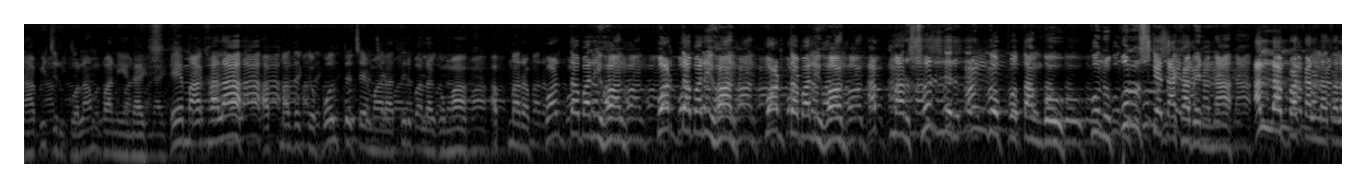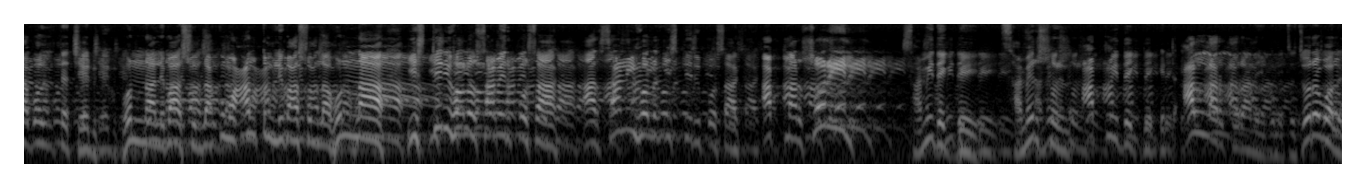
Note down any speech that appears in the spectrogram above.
নাবিজের গোলাম বানিয়ে নেয়। এ মা খালা, আপনাদেরকে বলতে চাই মা, রাতের বেলা গো মা আপনারা পর্দাবালি হন পর্দাবালি হন পর্দাবালি হন। আপনার শরীরের অঙ্গ প্রত্যঙ্গ কোন পুরুষকে দেখাবেন না। আল্লাহ পাক, আল্লাহ তাআলা বলতেছেন, হুন্না লিবাসুল্লাহ কুম আনতুম লিবাসুল্লাহ হুন্না স্ত্রী হলো স্বামীর পোশাক, আর স্বামী হলো স্ত্রীর পোশাক। আপনার শরীর স্বামী দেখবে স্বামীর শরীর আপনি দেখবে এটা আল্লাহর কোরআনে বলেছে জোরে বলে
